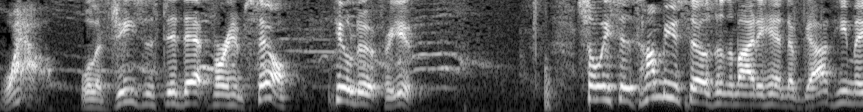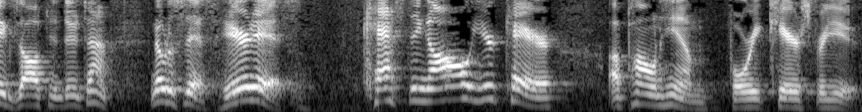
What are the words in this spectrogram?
Wow. Well, if Jesus did that for himself, he'll do it for you. So he says, Humble yourselves in the mighty hand of God. He may exalt you in due time. Notice this. Here it is. Casting all your care upon him, for he cares for you.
